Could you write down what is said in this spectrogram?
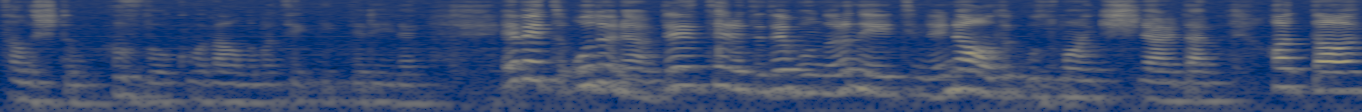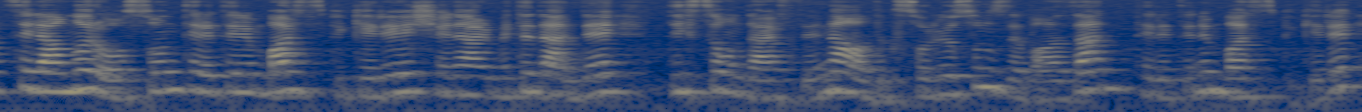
tanıştım hızlı okuma ve anlama teknikleriyle. Evet o dönemde TRT'de bunların eğitimlerini aldık uzman kişilerden. Hatta selamlar olsun TRT'nin baş spikeri Şener Mete'den de diksiyon derslerini aldık. Soruyorsunuz ya bazen TRT'nin baş spikeri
